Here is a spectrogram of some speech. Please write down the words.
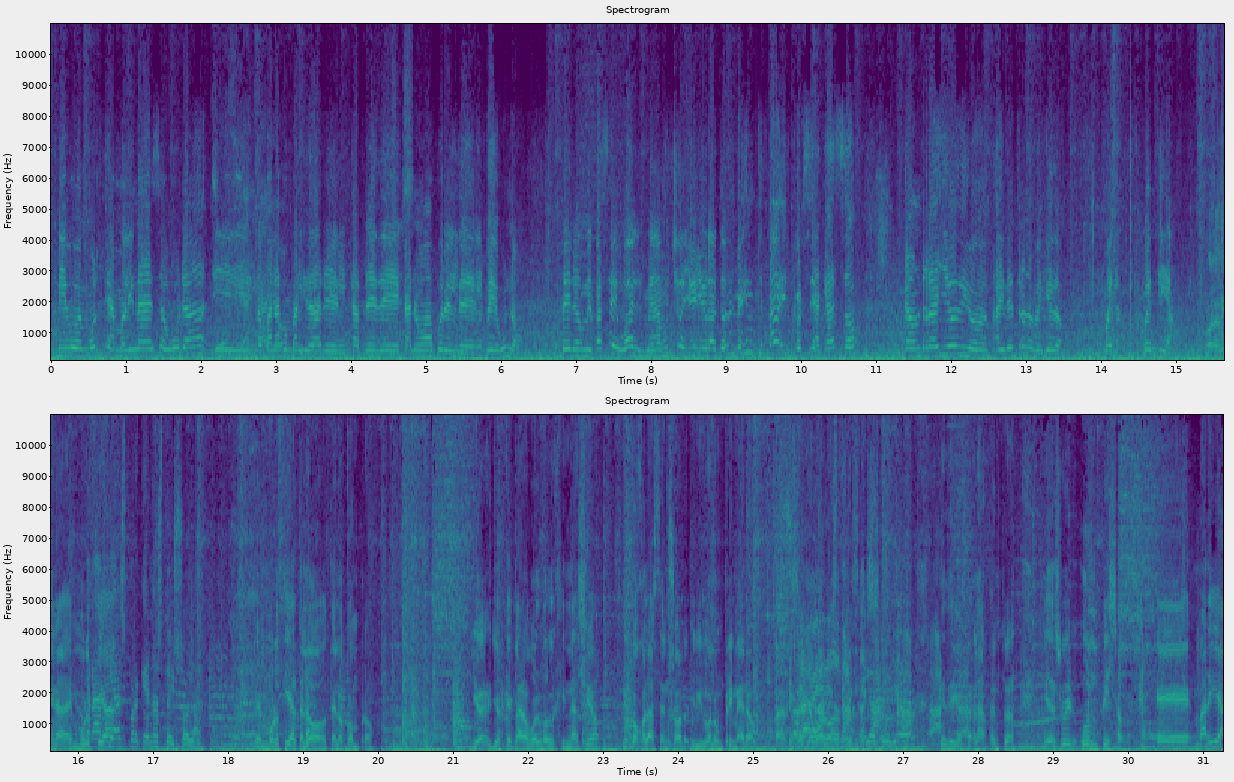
vivo en Murcia, en Molina de Segura, y nos van a convalidar el carnet de canoa por el del B1. Pero me pasa igual, me da mucho yuyu la tormenta y por si acaso cae un rayo, digo, ahí dentro no me quedo. Bueno, buen día. Bueno, mira, en Murcia, Gracias porque no estoy sola. En Murcia te lo, te lo compro. Yo, yo es que, claro, vuelvo al gimnasio y cojo el ascensor y vivo en un primero. y digo, el ascensor, quiero subir un piso. Eh, María,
